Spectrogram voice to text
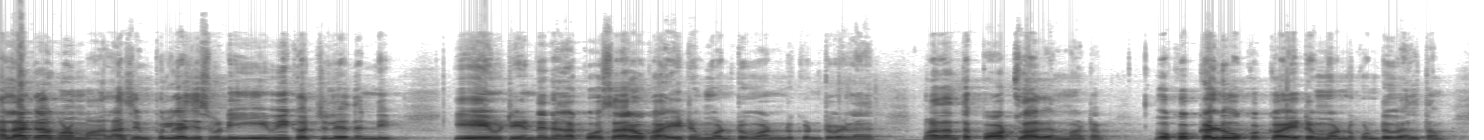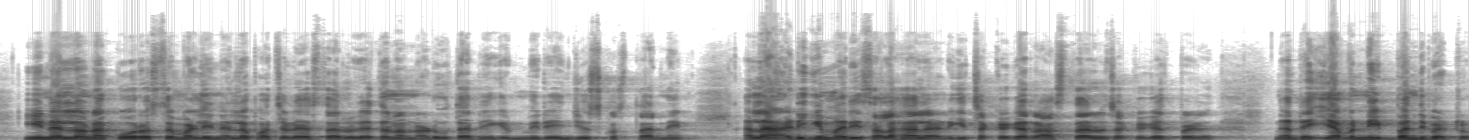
అలా కాకుండా మాలా సింపుల్గా చేసుకుంటే ఏమీ ఖర్చు లేదండి. ఏమిటి అంటే నెలకోసారి ఒక ఐటెం వంటూ వండుకుంటూ వెళ్ళాలి. మాదంతా పాట్లాగ్ అనమాట ఒక్కొక్కళ్ళు ఒక్కొక్క ఐటెం వండుకుంటూ వెళ్తాం. ఈ నెలలో నా కూర వస్తే మళ్ళీ నెలలో పచ్చడి వేస్తారు లేదా నన్ను అడుగుతారు నీకు మీరేం చేసుకొస్తారని. అలా అడిగి మరీ సలహాలు అడిగి చక్కగా రాస్తారు చక్కగా పెడ అంటే ఎవరిని ఇబ్బంది పెట్టరు.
